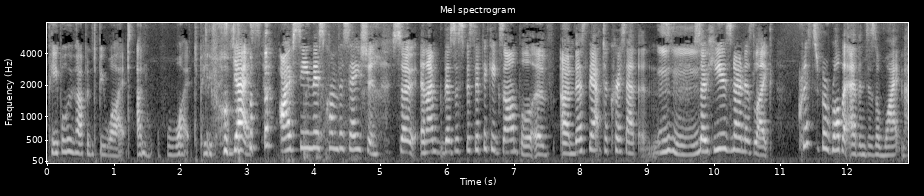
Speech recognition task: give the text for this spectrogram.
people who happen to be white and white people. yes, I've seen this conversation. So, and I'm there's a specific example of um there's the actor Chris Evans. hmm So he is known as like Christopher Robert Evans is a white man.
